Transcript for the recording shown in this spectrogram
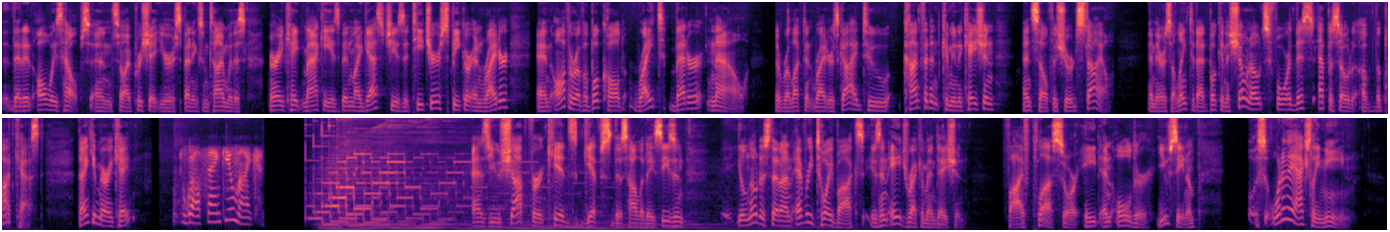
that it always helps. And so I appreciate your spending some time with us. Mary Kate Mackey has been my guest. She is a teacher, speaker, and writer, and author of a book called Write Better Now The Reluctant Writer's Guide to Confident Communication and Self Assured Style. And there is a link to that book in the show notes for this episode of the podcast. Thank you, Mary Kate. Well, thank you, Mike. As you shop for kids' gifts this holiday season, you'll notice that on every toy box is an age recommendation 5 plus or 8 and older. You've seen them. So, what do they actually mean?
